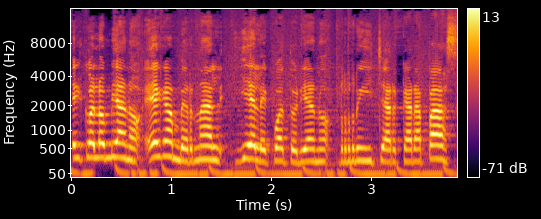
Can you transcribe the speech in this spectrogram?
El colombiano Egan Bernal y el ecuatoriano Richard Carapaz,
